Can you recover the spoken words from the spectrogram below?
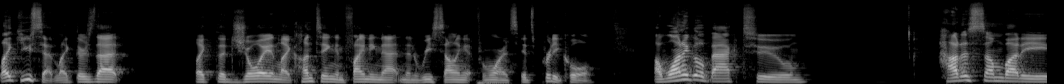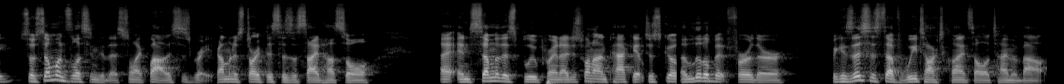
like you said, like there's that like the joy in like hunting and finding that and then reselling it for more. It's it's pretty cool. I want to go back to how does somebody so someone's listening to this and like wow this is great i'm going to start this as a side hustle uh, and some of this blueprint i just want to unpack it just go a little bit further because this is stuff we talk to clients all the time about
